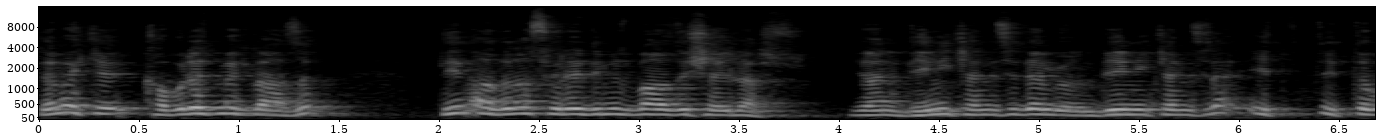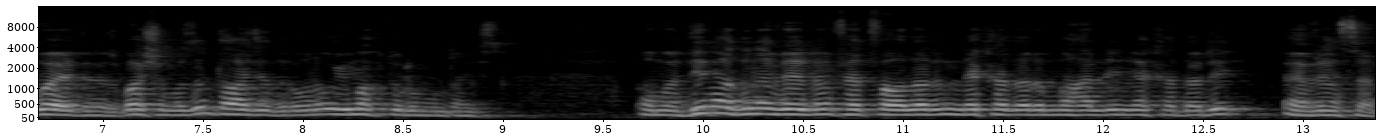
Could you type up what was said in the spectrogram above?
Demek ki kabul etmek lazım. Din adına söylediğimiz bazı şeyler. Yani dinin kendisi demiyorum. Dinin kendisine it, ittiba edilir. Başımızın tacıdır. Ona uymak durumundayız. Ama din adına verilen fetvaların ne kadarı mahalli ne kadarı evrensel.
